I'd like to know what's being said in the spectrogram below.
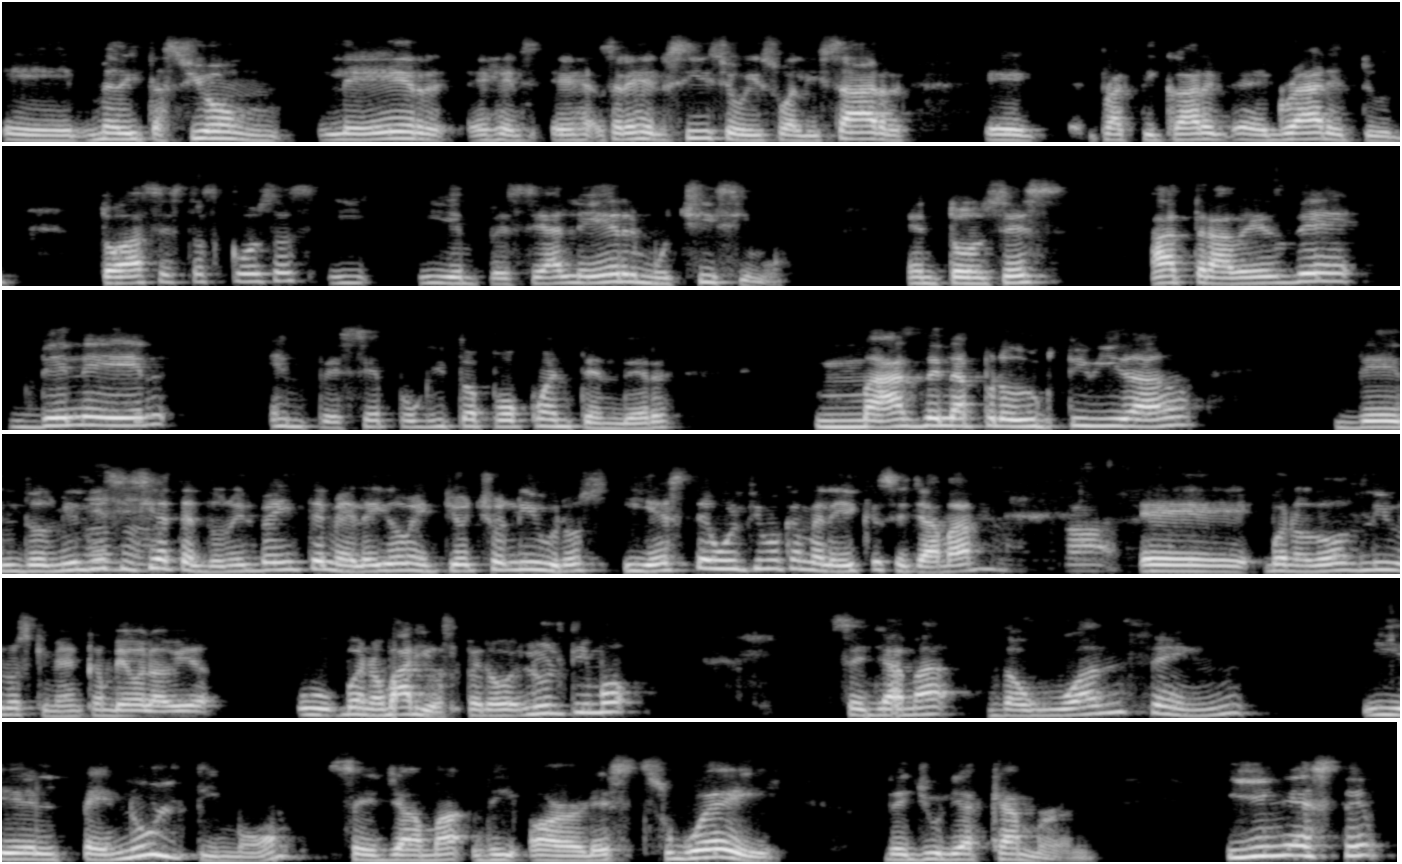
eh, meditación, leer, hacer ejercicio, visualizar, practicar gratitud, todas estas cosas y, y, empecé a leer muchísimo. Entonces, a través de, de leer, empecé poquito a poco a entender más de la productividad. Del 2017 al 2020 me he leído 28 libros y este último que me leí que se llama, eh, bueno, dos libros que me han cambiado la vida, bueno, varios, pero el último se llama The One Thing y el penúltimo se llama The Artist's Way de Julia Cameron. Y en este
